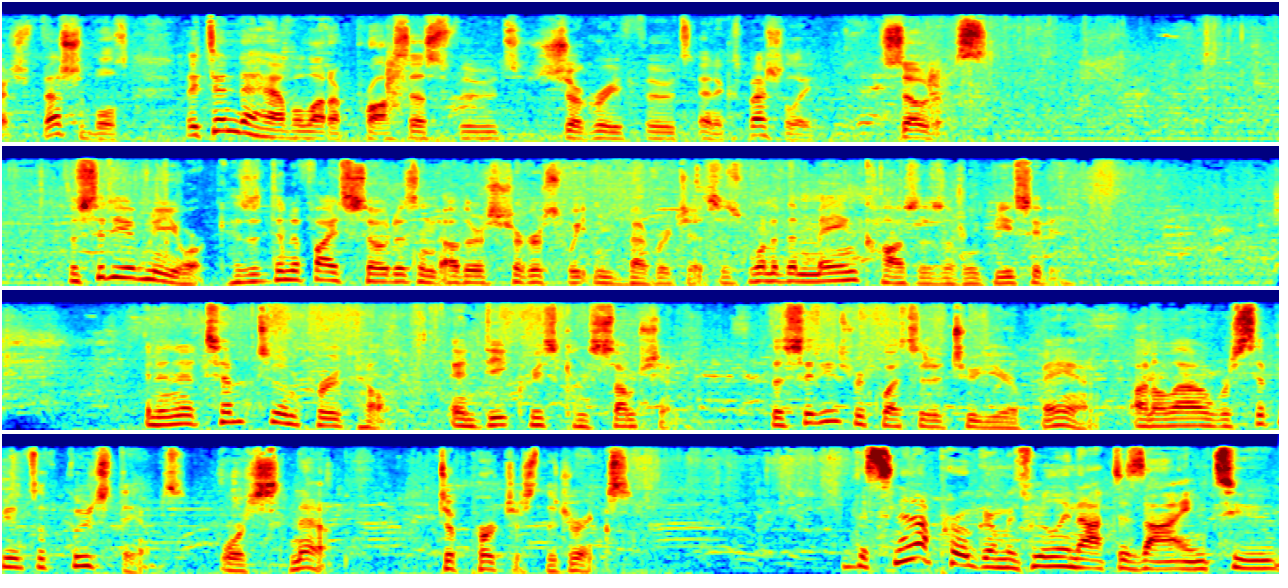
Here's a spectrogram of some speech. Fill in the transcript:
Fresh vegetables, they tend to have a lot of processed foods, sugary foods, and especially sodas. The city of New York has identified sodas and other sugar-sweetened beverages as one of the main causes of obesity. In an attempt to improve health and decrease consumption, the city has requested a two-year ban on allowing recipients of food stamps, or SNAP, to purchase the drinks. The SNAP program is really not designed to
